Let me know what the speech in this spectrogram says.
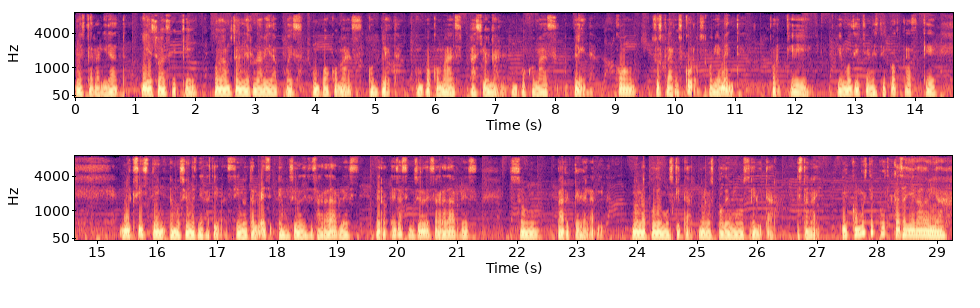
nuestra realidad y eso hace que podamos tener una vida pues un poco más completa, un poco más pasional, un poco más plena, con sus claroscuros, obviamente, porque hemos dicho en este podcast que no existen emociones negativas, sino tal vez emociones desagradables, pero esas emociones desagradables son parte de la vida. No la podemos quitar, no los podemos evitar, están ahí. Y como este podcast ha llegado ya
